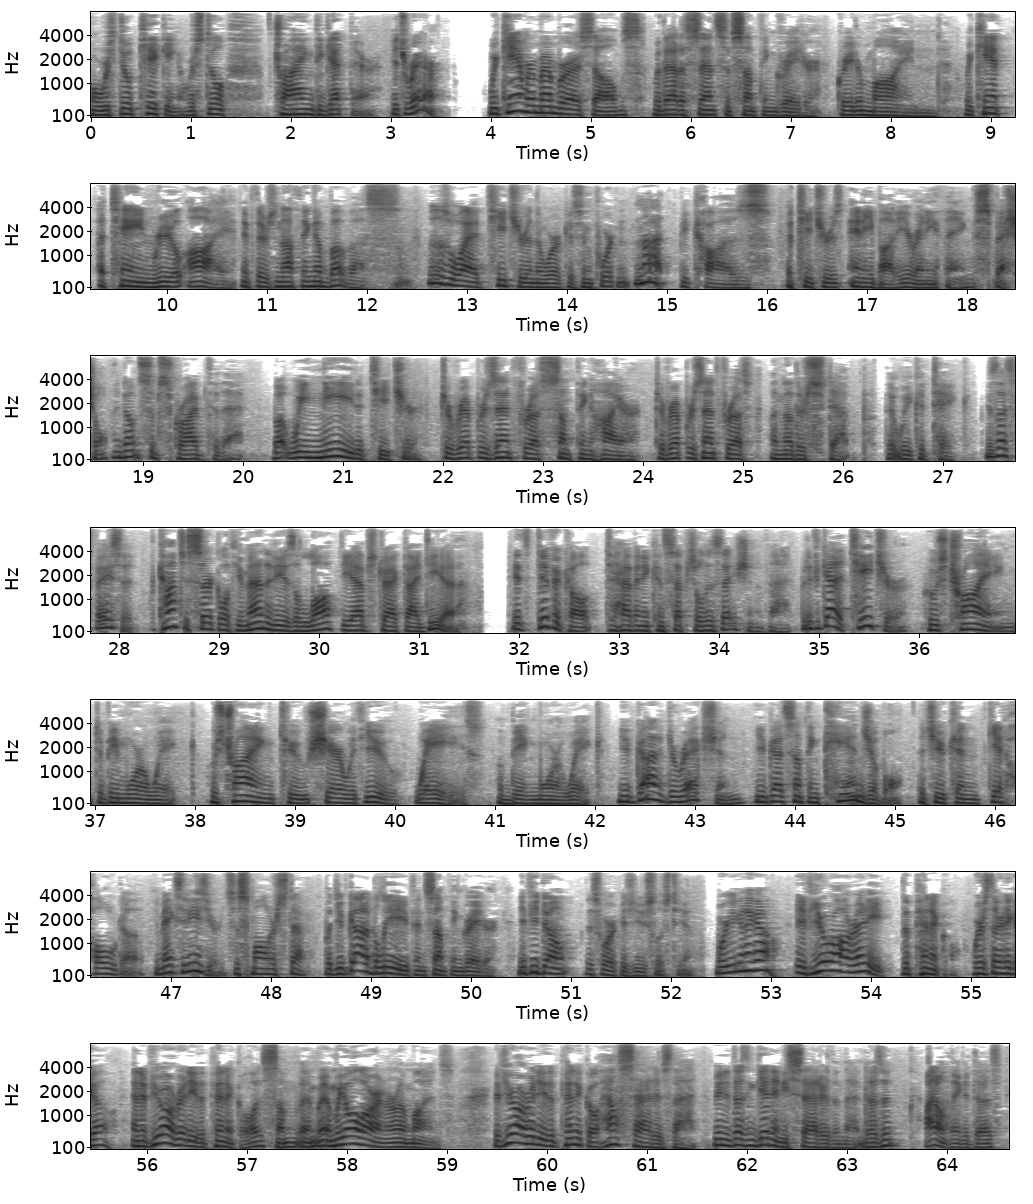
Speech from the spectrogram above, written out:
or we're still kicking, or we're still trying to get there. It's rare. We can't remember ourselves without a sense of something greater, greater mind. We can't attain real I if there's nothing above us. This is why a teacher in the work is important, not because a teacher is anybody or anything special. I don't subscribe to that. But we need a teacher to represent for us something higher, to represent for us another step that we could take. Because let's face it, the conscious circle of humanity is a lofty abstract idea. It's difficult to have any conceptualization of that. But if you've got a teacher who's trying to be more awake, who's trying to share with you ways of being more awake. You've got a direction, you've got something tangible that you can get hold of. It makes it easier, it's a smaller step. But you've got to believe in something greater. If you don't, this work is useless to you. Where are you going to go? If you're already the pinnacle, where's there to go? And if you're already the pinnacle, as some, and we all are in our own minds, if you're already the pinnacle, how sad is that? I mean, it doesn't get any sadder than that, does it? I don't think it does.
